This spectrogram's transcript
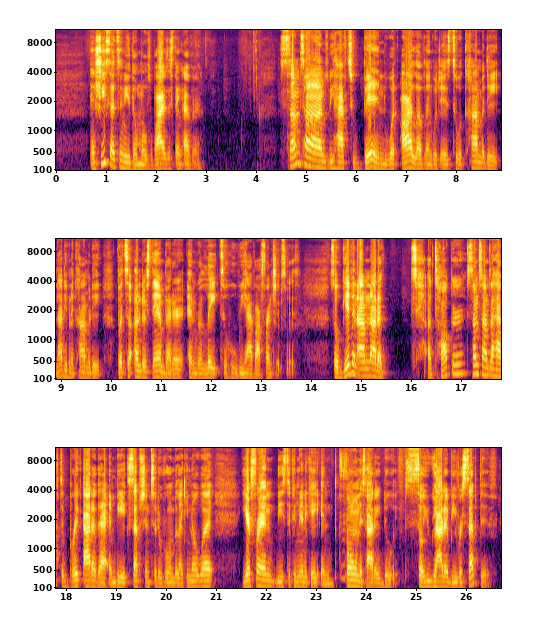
And she said to me the most wisest thing ever. Sometimes we have to bend what our love language is to accommodate, not even accommodate, but to understand better and relate to who we have our friendships with. So, given I'm not a a talker, sometimes I have to break out of that and be exception to the rule and be like, you know what? Your friend needs to communicate and phone is how they do it. So you gotta be receptive.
